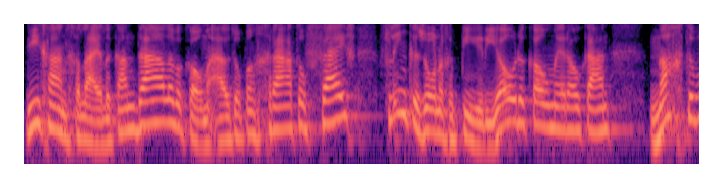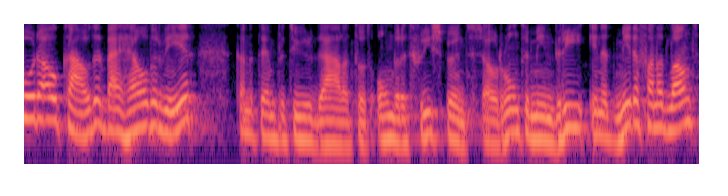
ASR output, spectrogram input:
Die gaan geleidelijk aan dalen. We komen uit op een graad of 5. Flinke zonnige perioden komen er ook aan. Nachten worden ook kouder. Bij helder weer kan de temperatuur dalen tot onder het vriespunt. Zo rond de min 3 in het midden van het land.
